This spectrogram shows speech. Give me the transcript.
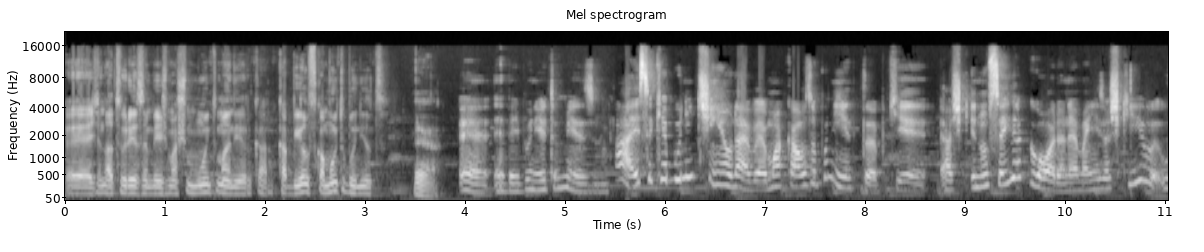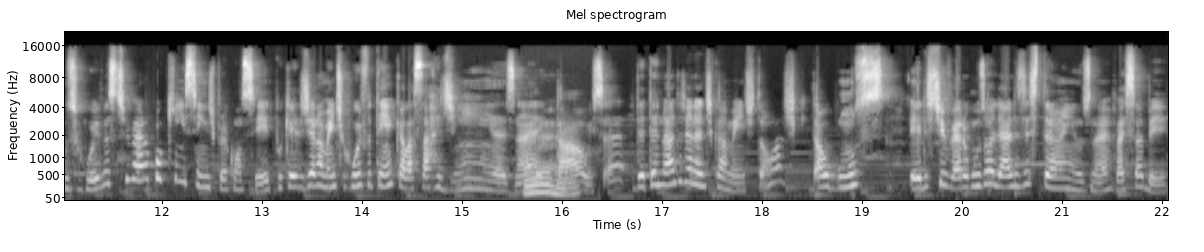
é, de natureza mesmo, acho muito maneiro, cara. O cabelo fica muito bonito. é. É, é bem bonito mesmo. Ah, esse aqui é bonitinho, né? É uma causa bonita, porque acho que, não sei agora, né? Mas acho que os ruivos tiveram um pouquinho sim de preconceito, porque geralmente o ruivo tem aquelas sardinhas, né? Uhum. E tal. Isso é determinado geneticamente. Então acho que alguns. Eles tiveram alguns olhares estranhos, né? Vai saber.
